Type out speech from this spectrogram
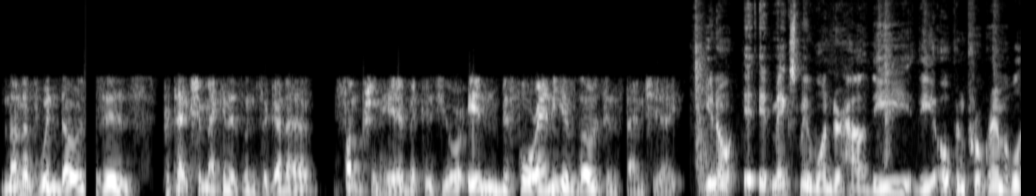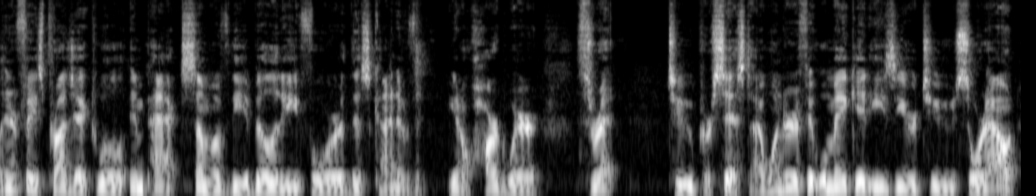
none of Windows's protection mechanisms are going to function here because you're in before any of those instantiate. You know, it, it, makes me wonder how the the open programmable interface project will impact some of the ability for this kind of you know hardware threat to persist. I wonder if it will make it easier to sort out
